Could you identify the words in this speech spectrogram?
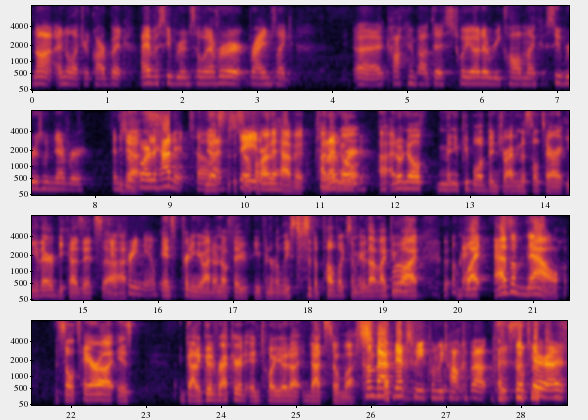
not an electric car, but I have a Subaru, and so whenever Brian's like uh, talking about this Toyota recall, I'm like Subarus would never and so yes. far they haven't. So yes, so far they haven't. I don't know. Word. I don't know if many people have been driving the Solterra either because it's uh, it's pretty new. It's pretty new. I don't know if they've even released it to the public, so maybe that might be well, why. Okay. But as of now, Solterra is got a good record, and Toyota not so much. Come back next week when we talk about the Solterra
